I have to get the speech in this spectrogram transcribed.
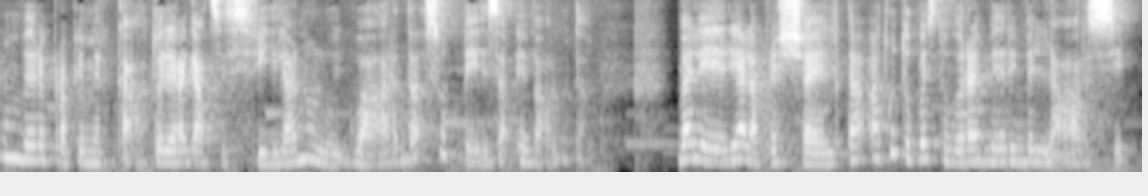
un vero e proprio mercato. Le ragazze sfilano, lui guarda, soppesa e valuta. Valeria, la prescelta, a tutto questo vorrebbe ribellarsi,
